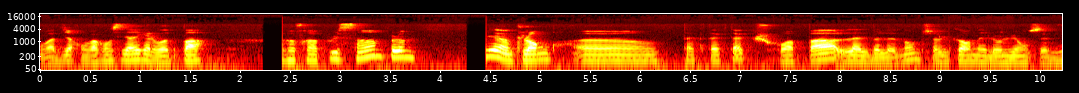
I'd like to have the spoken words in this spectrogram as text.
on va dire qu'on va considérer qu'elle vote pas. Ça sera plus simple. Il y a un clan. Tac tac tac. Je crois pas. Là, le- le- et le lion, c'est vous.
